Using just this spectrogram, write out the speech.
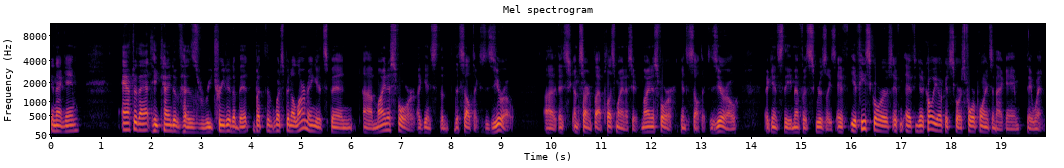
in that game. After that, he kind of has retreated a bit, but the, what's been alarming, it's been uh, minus four against the, the Celtics, zero. Uh, I'm sorry, plus minus here, minus four against the Celtics, zero against the Memphis Grizzlies. If if he scores, if if Nikola Jokic scores four points in that game, they win.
